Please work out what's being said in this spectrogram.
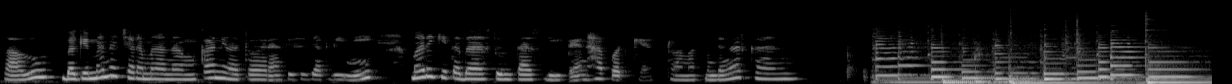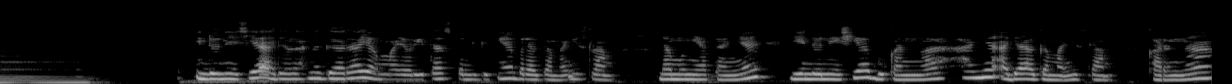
Lalu, bagaimana cara menanamkan nilai toleransi sejak dini? Mari kita bahas tuntas di PNH Podcast. Selamat mendengarkan. Indonesia adalah negara yang mayoritas penduduknya beragama Islam. Namun nyatanya, di Indonesia bukanlah hanya ada agama Islam, karena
